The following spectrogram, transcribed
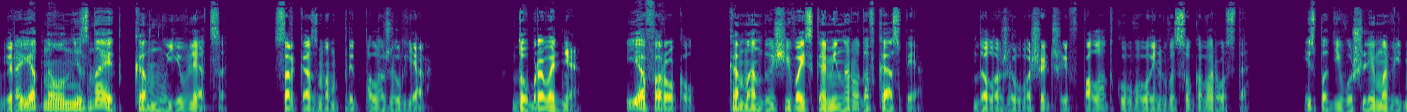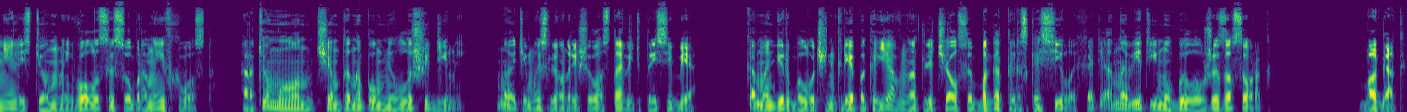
Вероятно, он не знает, кому являться, сарказмом предположил Яр. Доброго дня. Я Фарокл, командующий войсками народов Каспия, доложил вошедший в палатку воин высокого роста. Из-под его шлема виднелись темные волосы, собранные в хвост. Артему он чем-то напомнил лошадиный, но эти мысли он решил оставить при себе. Командир был очень крепок и явно отличался богатырской силой, хотя на вид ему было уже за сорок. Богат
